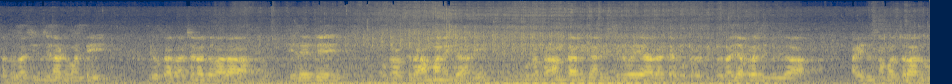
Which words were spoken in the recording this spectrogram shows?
తను రచించినటువంటి ఈ యొక్క రచన ద్వారా ఏదైతే ఒక గ్రామానికి కానీ ఒక ప్రాంతానికి కానీ సేవ చేయాలంటే ఒక ప్రతి ప్రజాప్రతినిధిగా ఐదు సంవత్సరాలు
